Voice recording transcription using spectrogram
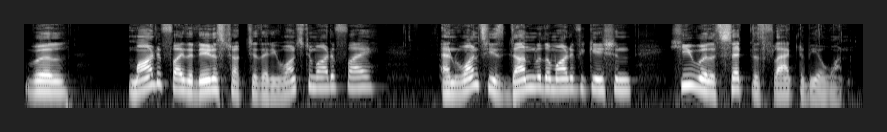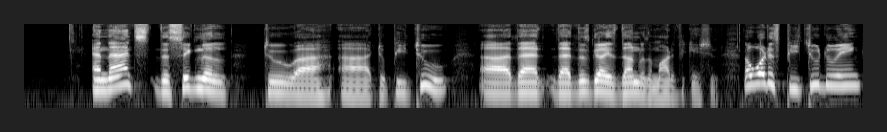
will modify the data structure that he wants to modify. And once he's done with the modification, he will set this flag to be a 1. And that's the signal to uh, uh, to P2 uh, that that this guy is done with the modification. Now, what is P2 doing?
